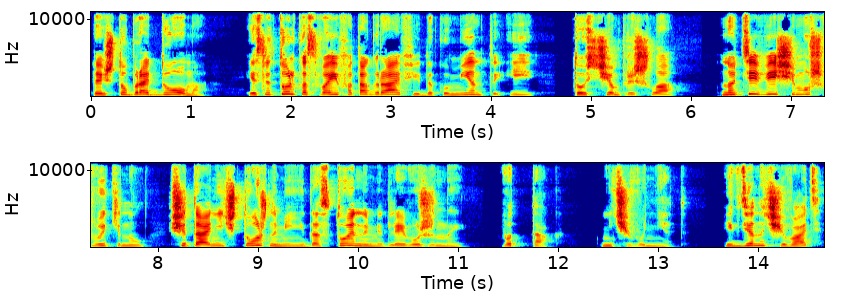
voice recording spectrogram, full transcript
Да и что брать дома? Если только свои фотографии, документы и то, с чем пришла. Но те вещи муж выкинул, считая ничтожными и недостойными для его жены. Вот так. Ничего нет. И где ночевать?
